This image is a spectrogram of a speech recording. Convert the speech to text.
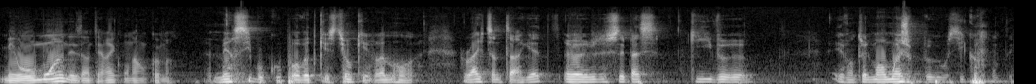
mais au moins des intérêts qu'on a en commun? Merci beaucoup pour votre question qui est vraiment right on target. Euh, je ne sais pas qui veut éventuellement, moi je peux aussi commenter.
